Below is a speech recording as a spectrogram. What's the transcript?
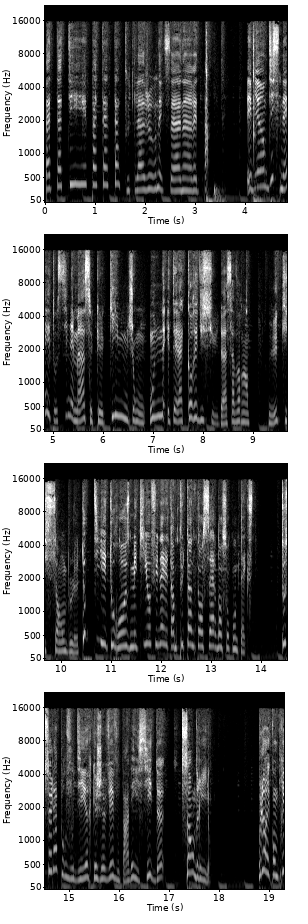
Patati patata, toute la journée, ça n'arrête pas. Eh bien, Disney est au cinéma ce que Kim Jong-un était la Corée du Sud, à savoir un truc qui semble tout petit et tout rose, mais qui au final est un putain de cancer dans son contexte. Tout cela pour vous dire que je vais vous parler ici de Cendrillon. Vous l'aurez compris,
